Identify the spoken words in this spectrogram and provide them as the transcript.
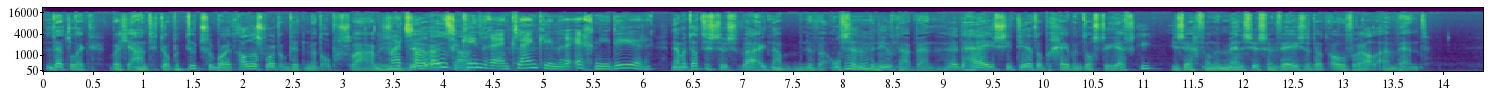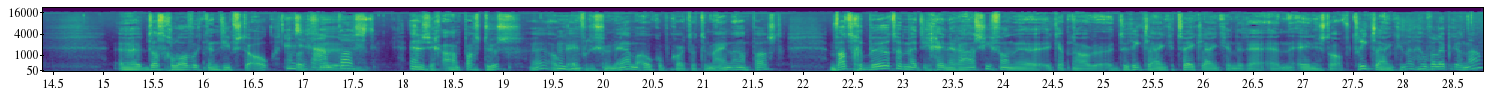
Letterlijk wat je aantikt op het toetsenbord. Alles wordt op dit moment opgeslagen. Dus maar het zal onze kinderen en kleinkinderen echt niet deren. Ja, maar dat is dus waar ik naar, ontzettend mhm. benieuwd naar ben. Hij citeert op een gegeven moment Dostoevsky. Die zegt van een mens is een wezen dat overal aan wendt. Uh, dat geloof ik ten diepste ook. En zich aanpast. En zich aanpast dus, hè, ook mhm. evolutionair, maar ook op korte termijn aanpast. Wat gebeurt er met die generatie van... Uh, ik heb nou drie kleinkinderen, twee kleinkinderen en één is erop. Drie kleinkinderen, hoeveel heb ik er nou?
